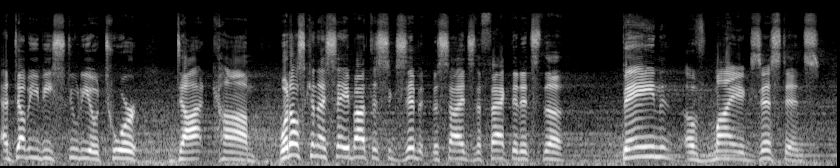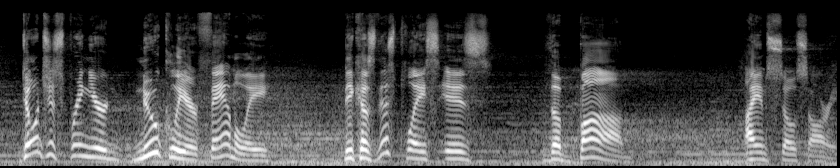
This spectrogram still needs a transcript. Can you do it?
at WBStudioTour.com. What else can I say about this exhibit besides the fact that it's the bane of my existence? Don't just bring your nuclear family because this place is the bomb. I am so sorry.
